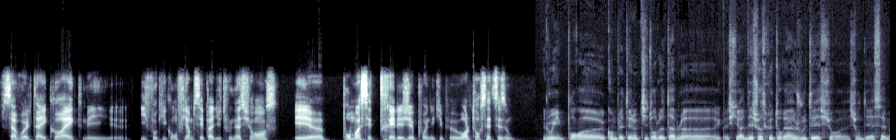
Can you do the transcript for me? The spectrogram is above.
sa Vuelta est correcte, mais il faut qu'il confirme. C'est pas du tout une assurance. Et pour moi, c'est très léger pour une équipe World Tour cette saison. Louis, pour compléter le petit tour de table, est-ce qu'il y a des choses que tu aurais ajoutées sur, sur DSM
